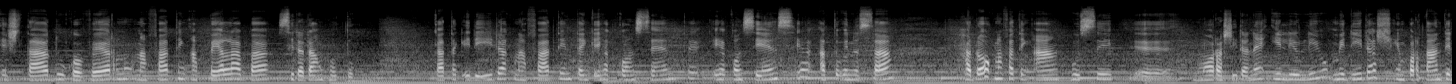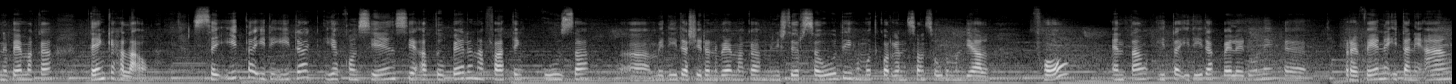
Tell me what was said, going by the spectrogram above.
Estado governo na fato apela para cidadão rotu. Kata ide idak na fatin tem que consciente e consciência atau inusa hadok na fatin ang husi eh, moras idane iliu liu medidas importantes na bemaka tem que halau se ita ide idak e consciência atau bela na fatin usa medidas nebe maka Ministério da Saúde, muito a Organização de Saúde Mundial fo, então ita irira bele dune prevene itani ang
